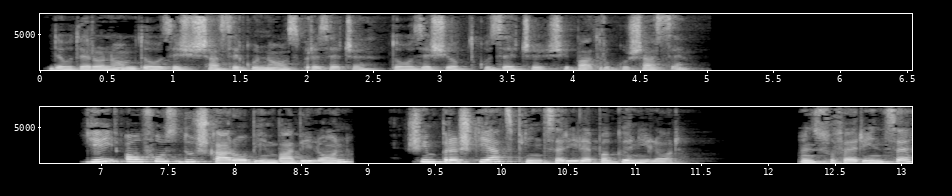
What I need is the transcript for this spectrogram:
Deuteronom 26 cu 19, 28 cu 10 și 4 cu 6 Ei au fost duși ca robi în Babilon și împrăștiați prin țările păgânilor. În suferințe,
